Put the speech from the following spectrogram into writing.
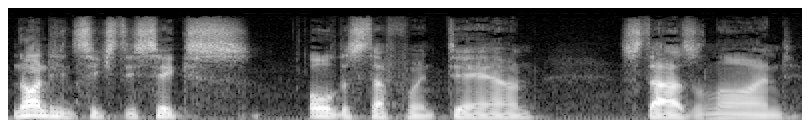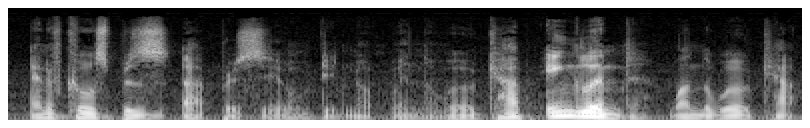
1966, all the stuff went down, stars aligned, and of course, Braz- uh, Brazil did not win the World Cup. England won the World Cup.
